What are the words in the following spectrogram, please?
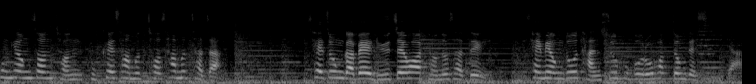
홍형선 전 국회 사무처 사무차장, 세종갑의 류재화 변호사 등 3명도 단수 후보로 확정됐습니다.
